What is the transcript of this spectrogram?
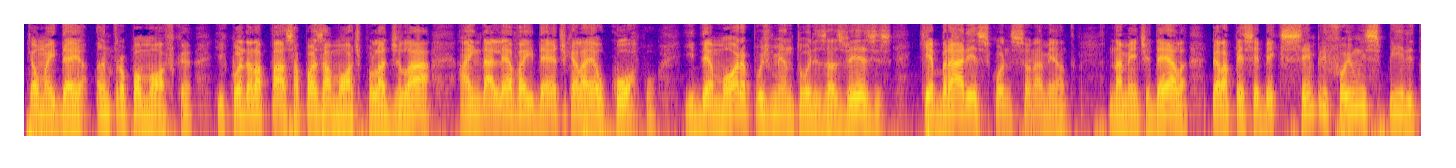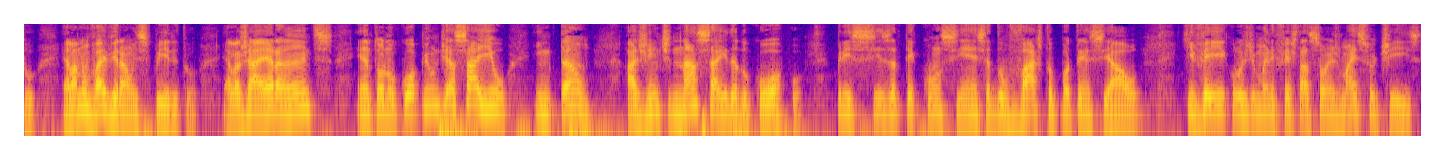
que é uma ideia antropomórfica, e quando ela passa após a morte para o lado de lá, ainda leva a ideia de que ela é o corpo. E demora para os mentores, às vezes, quebrar esse condicionamento na mente dela, para ela perceber que sempre foi um espírito. Ela não vai virar um espírito. Ela já era antes, entrou no corpo e um dia saiu. Então, a gente, na saída do corpo, precisa ter consciência do vasto potencial que veículos de manifestações mais sutis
